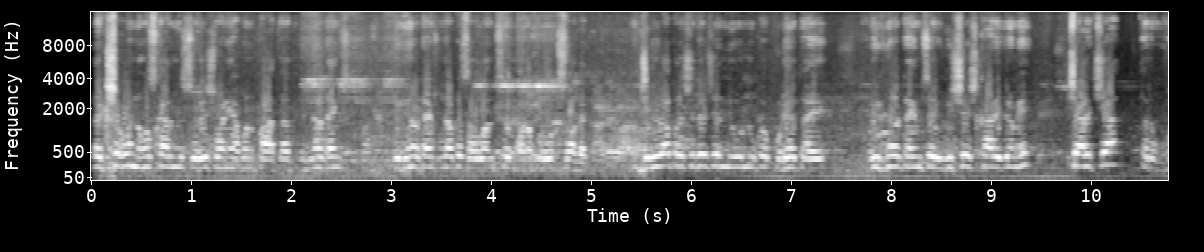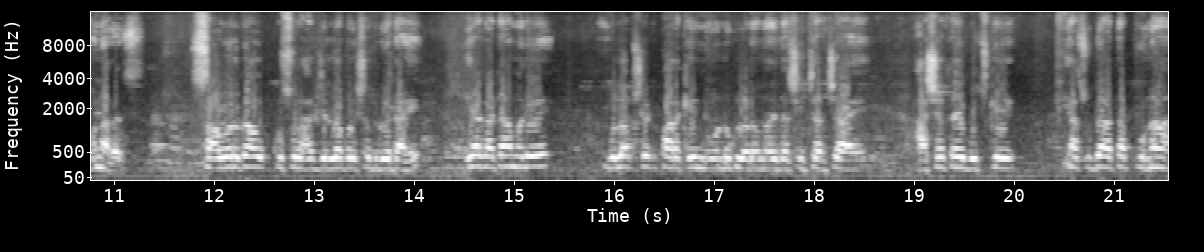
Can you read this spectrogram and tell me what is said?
प्रेक्षक नमस्कार. मी सुरेश वाणी. आपण पाहतात विघ्न टाइम्स. विघ्न टाइम्समध्ये आपलं सर्वांचं मनपूर्वक स्वागत. जिल्हा परिषदेच्या निवडणुका पुढ्यात आहे. विघ्नर टाइम्सचा विशेष कार्यक्रम आहे. चर्चा तर होणारच. सावरगाव कुसूर हा जिल्हा परिषद गट आहे. या गटामध्ये गुलाबशेठ पारखे निवडणूक लढवणार आहेत अशी चर्चा आहे. आशाताई बुचके या सुद्धा आता पुन्हा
